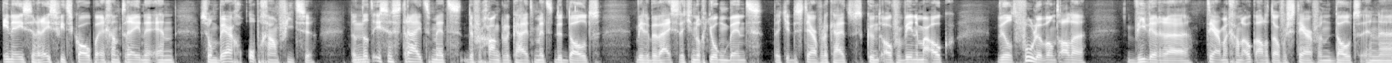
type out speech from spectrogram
ineens een racefiets kopen en gaan trainen en zo'n berg op gaan fietsen. Dat, dat is een strijd met de vergankelijkheid, met de dood. Willen bewijzen dat je nog jong bent, dat je de sterfelijkheid kunt overwinnen, maar ook wilt voelen. Want alle wielertermen gaan ook altijd over sterven, dood en, eh,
